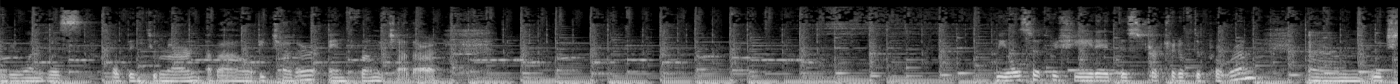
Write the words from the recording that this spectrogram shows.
Everyone was open to learn about each other and from each other. We also appreciated the structure of the program, um, which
